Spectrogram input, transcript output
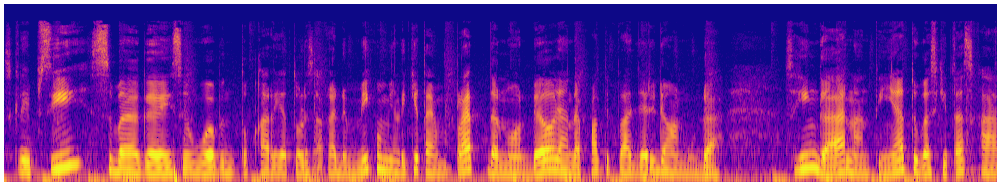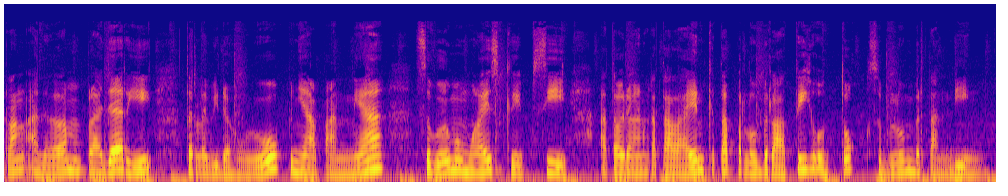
Skripsi sebagai sebuah bentuk karya tulis akademik memiliki template dan model yang dapat dipelajari dengan mudah. Sehingga nantinya tugas kita sekarang adalah mempelajari terlebih dahulu penyiapannya sebelum memulai skripsi atau dengan kata lain kita perlu berlatih untuk sebelum bertanding.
